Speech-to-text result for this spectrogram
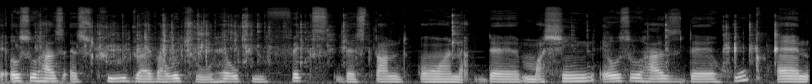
it also has a screwdriver which will help you fix the stand on the machine. It also has the hook and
